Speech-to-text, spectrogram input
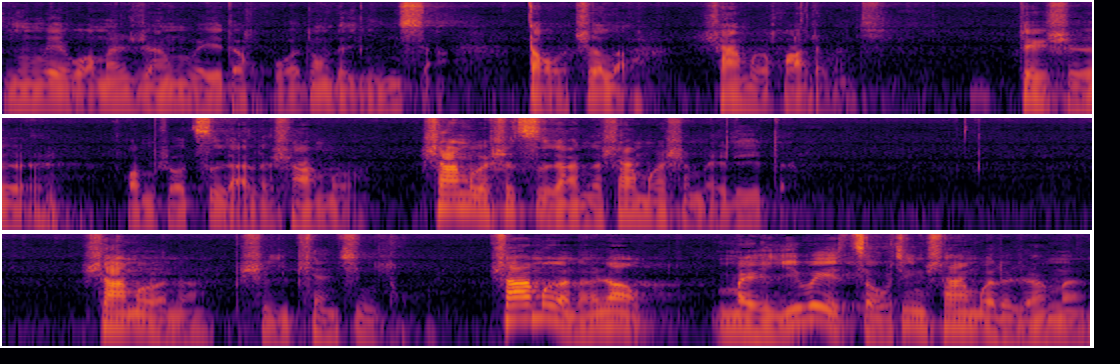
因为我们人为的活动的影响，导致了沙漠化的问题。这是我们说自然的沙漠，沙漠是自然的，沙漠是美丽的。沙漠呢是一片净土，沙漠能让每一位走进沙漠的人们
